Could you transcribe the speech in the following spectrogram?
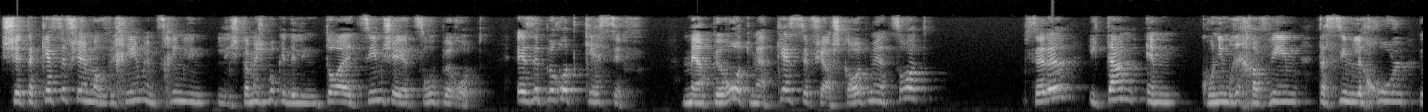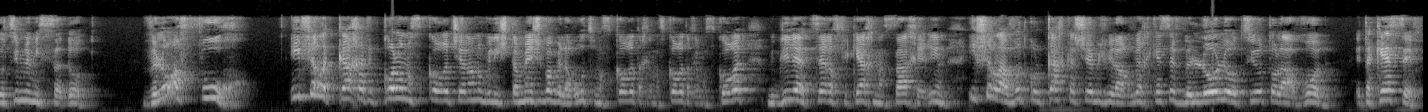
שאת הכסף שהם מרוויחים הם צריכים להשתמש בו כדי לנטוע עצים שייצרו פירות. איזה פירות? כסף. מהפירות, מהכסף שההשקעות מייצרות, בסדר? איתם הם קונים רכבים, טסים לחו"ל, יוצאים למסעדות. ולא הפוך. אי אפשר לקחת את כל המשכורת שלנו ולהשתמש בה ולרוץ משכורת אחרי משכורת אחרי משכורת מבלי לייצר אפיקי הכנסה אחרים. אי אפשר לעבוד כל כך קשה בשביל להרוויח כסף ולא להוציא אותו לעבוד, את הכסף.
